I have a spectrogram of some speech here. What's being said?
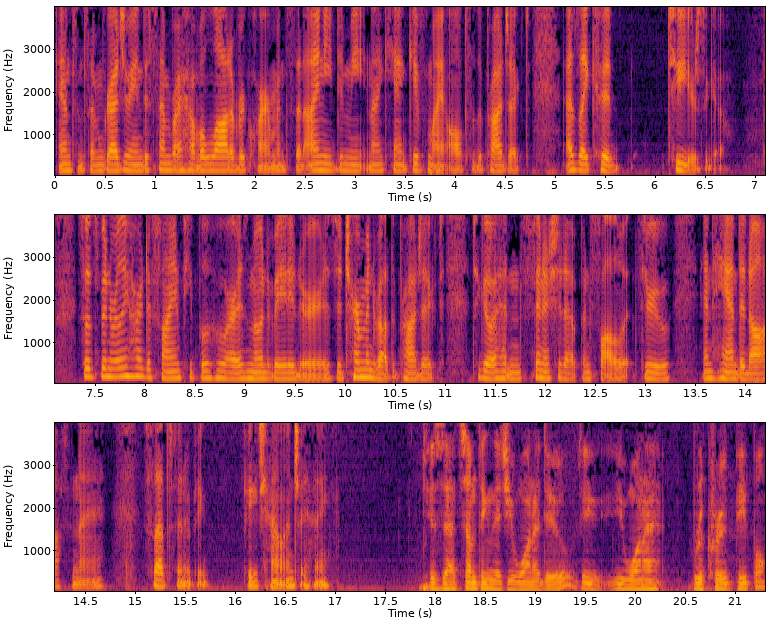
And since I'm graduating in December, I have a lot of requirements that I need to meet, and I can't give my all to the project as I could two years ago. So it's been really hard to find people who are as motivated or as determined about the project to go ahead and finish it up and follow it through and hand it off. And I, so that's been a big, big challenge, I think. Is that something that you want to do? Do you, you want to recruit people?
